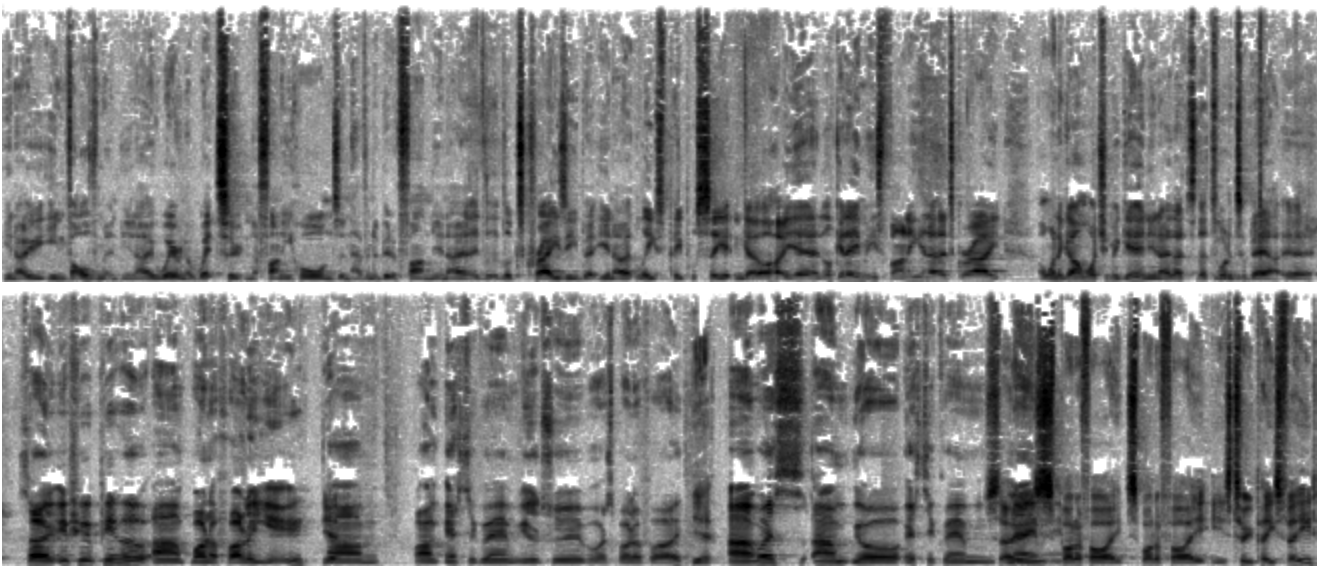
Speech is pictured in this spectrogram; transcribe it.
you know, involvement. You know, wearing a wetsuit and the funny horns and having a bit of fun. You know, it, it looks crazy, but you know, at least people see it and go, "Oh yeah, look at him, he's funny." You know, it's great. I want to go and watch him again. You know, that's that's what it's about. Yeah. So if you people um, want to follow you, yeah. Um, on Instagram, YouTube, or Spotify. Yeah. Uh, what's um, your Instagram so name? Spotify. Spotify is two piece feed.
